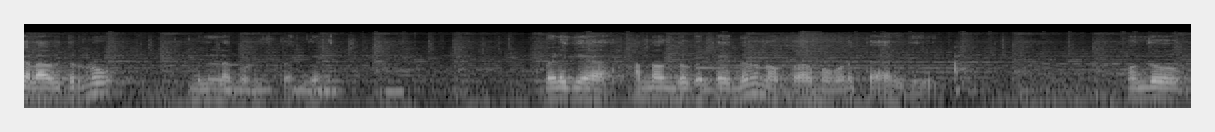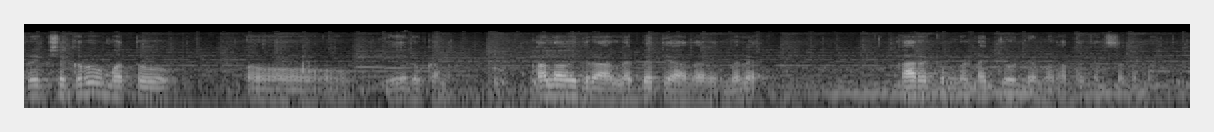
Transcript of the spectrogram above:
ಕಲಾವಿದರನ್ನು ಮಿಲನಗೊಂಡಿದ್ದಂಗೆ ಬೆಳಿಗ್ಗೆ ಹನ್ನೊಂದು ಗಂಟೆಯಿಂದಲೂ ನಾವು ಪ್ರಾರಂಭ ಮಾಡೋಕ್ಕೆ ತಯಾರಿದ್ದೀವಿ. ಒಂದು ಪ್ರೇಕ್ಷಕರು ಮತ್ತು ಏನು ಕಲಾ, ಕಲಾವಿದರ ಲಭ್ಯತೆ ಆಧಾರದ ಮೇಲೆ ಕಾರ್ಯಕ್ರಮಗಳನ್ನ ಜೋಡಣೆ ಮಾಡೋಂಥ ಕೆಲಸನ ಮಾಡ್ತೀವಿ.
